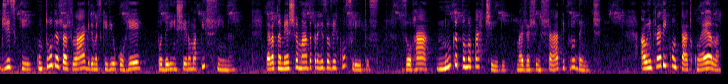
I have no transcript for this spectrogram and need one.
Diz que, com todas as lágrimas que viu correr, poderia encher uma piscina. Ela também é chamada para resolver conflitos. Zorra nunca toma partido, mas é sensata e prudente. Ao entrar em contato com ela,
